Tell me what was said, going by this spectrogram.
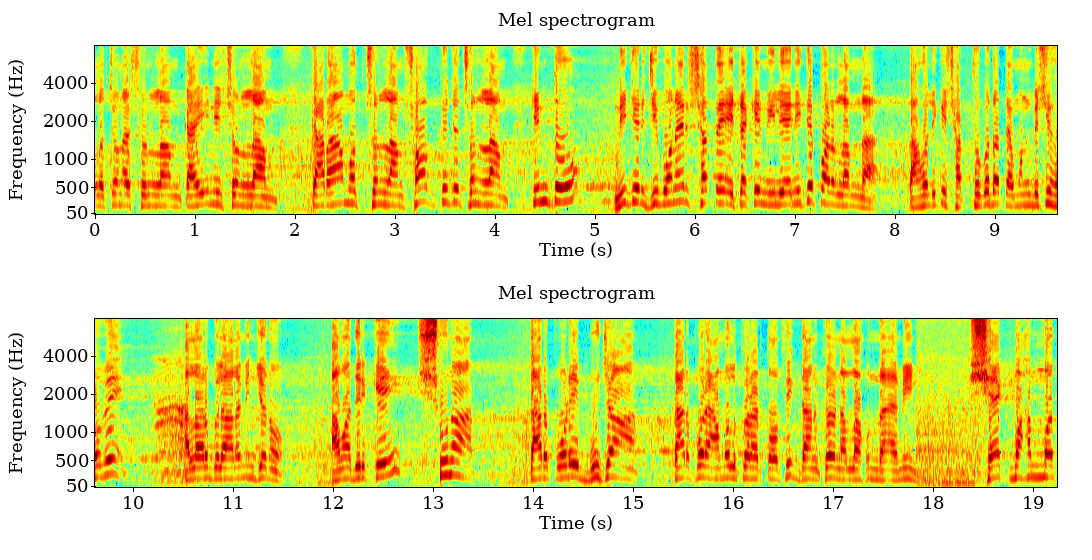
আলোচনা শুনলাম, কাহিনী শুনলাম, কারামত শুনলাম সব কিছু শুনলাম, কিন্তু নিজের জীবনের সাথে এটাকে মিলিয়ে নিতে পারলাম না। তাহলে কি সার্থকতা তেমন বেশি হবে? আল্লাহ রবুল্লা আলমিন যেন আমাদেরকে শোনার তারপরে বুঝার তারপরে আমল করার তৌফিক দান করেন আল্লাহ আমিন। শেখ মোহাম্মদ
